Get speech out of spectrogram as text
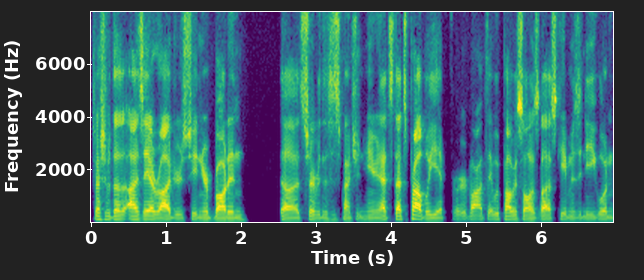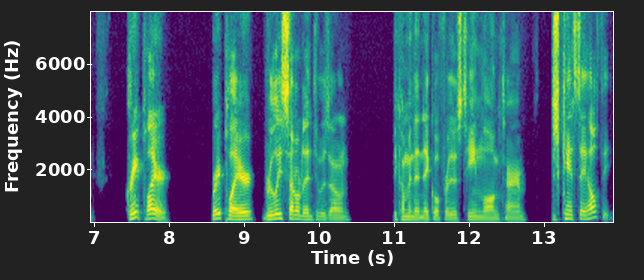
especially with the Isaiah Rodgers Senior brought in, uh, serving the suspension here. That's that's probably it for Avonte. We probably saw his last game as an Eagle and great player, great player. Really settled into his own, becoming the nickel for this team long term. Just can't stay healthy.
